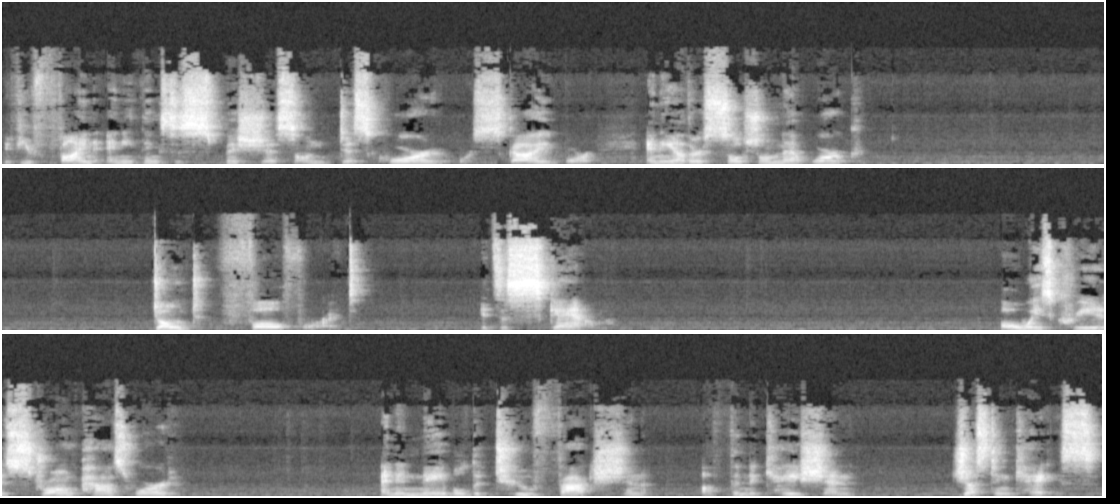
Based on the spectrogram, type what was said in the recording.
if you find anything suspicious on Discord or Skype or any other social network, don't fall for it. It's a scam. Always create a strong password and enable the two factor authentication just in case.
